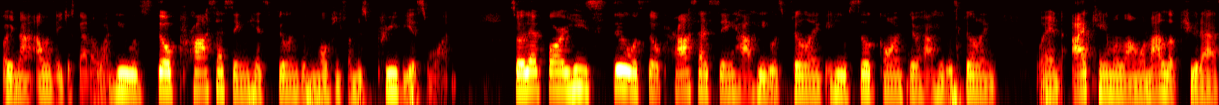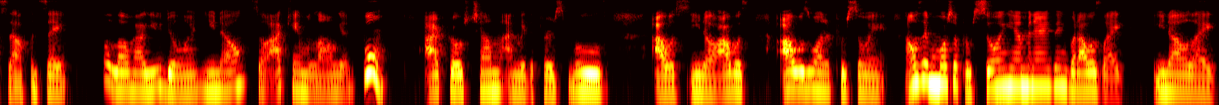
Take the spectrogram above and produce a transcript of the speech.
Or not, I won't say just got out of one. He was still processing his feelings and emotions from his previous one. So therefore, he still was still processing how he was feeling. And He was still going through how he was feeling when I came along with my little cute ass self and say, "Hello, how you doing?" You know. So I came along and boom, I approached him. I made the first move. I was, you know, I was, I was one of pursuing. I was like more so pursuing him and everything, but I was like, you know, like,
